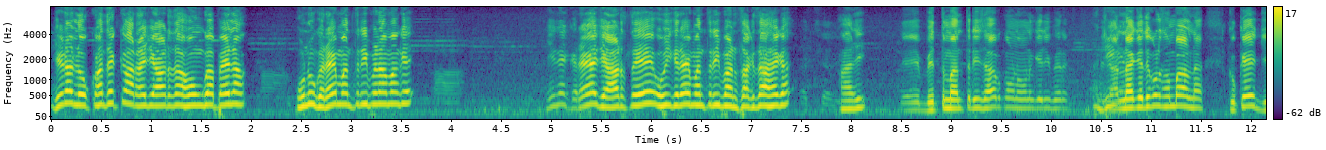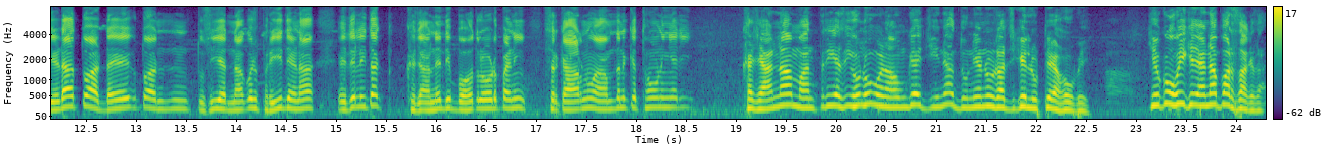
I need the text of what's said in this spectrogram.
ਜਿਹੜਾ ਲੋਕਾਂ ਦੇ ਘਰ ਉਜਾੜਦਾ ਹੋਊਗਾ ਪਹਿਲਾਂ ਉਹਨੂੰ ਗ੍ਰਹਿ ਮੰਤਰੀ ਬਣਾਵਾਂਗੇ। ਜਿਹਨੇ ਗ੍ਰਹਿ ਉਜਾੜ ਤੇ ਉਹੀ ਗ੍ਰਹਿ ਮੰਤਰੀ ਬਣ ਸਕਦਾ ਹੈਗਾ। ਹਾਂਜੀ। ਤੇ ਵਿੱਤ ਮੰਤਰੀ ਸਾਹਿਬ ਕੌਣ ਹੋਣਗੇ ਜੀ ਫਿਰ? ਖਜ਼ਾਨਾ ਕਿਹਦੇ ਕੋਲ ਸੰਭਾਲਣਾ? ਕਿਉਂਕਿ ਜਿਹੜਾ ਤੁਹਾਡੇ ਤੁਹਾਨੂੰ ਤੁਸੀਂ ਇੰਨਾ ਕੁਝ ਫ੍ਰੀ ਦੇਣਾ ਇਹਦੇ ਲਈ ਤਾਂ ਖਜ਼ਾਨੇ ਦੀ ਬਹੁਤ ਲੋੜ ਪੈਣੀ। ਸਰਕਾਰ ਨੂੰ ਆਮਦਨ ਕਿੱਥੋਂ ਆਉਣੀ ਹੈ ਜੀ? ਖਜ਼ਾਨਾ ਮੰਤਰੀ ਅਸੀਂ ਉਹਨੂੰ ਬਣਾਉਂਗੇ ਜਿਹਨਾਂ ਦੁਨੀਆ ਨੂੰ ਰੱਜ ਕੇ ਲੁੱਟਿਆ ਹੋਵੇ। ਕਿਉਂਕਿ ਉਹੀ ਖਜ਼ਾਨਾ ਭਰ ਸਕਦਾ।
